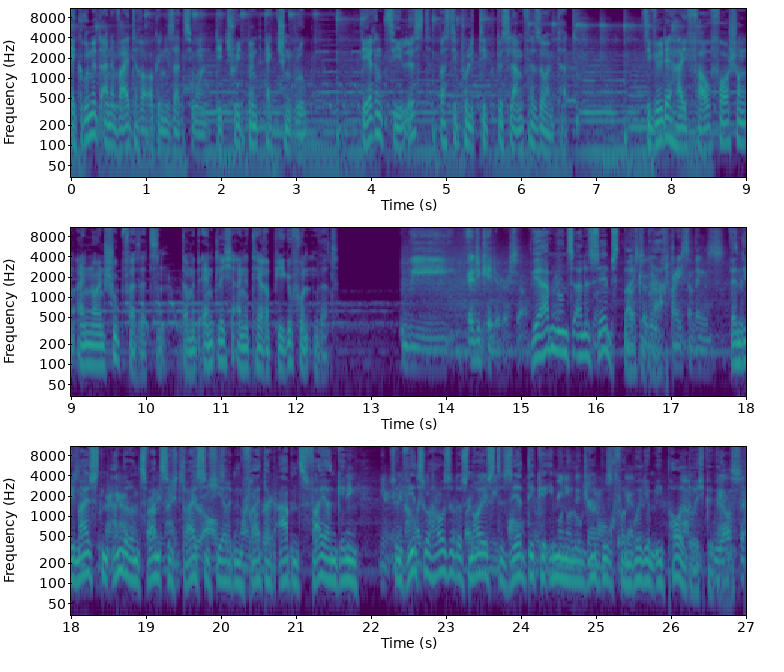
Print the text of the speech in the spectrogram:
Er gründet eine weitere Organisation, die Treatment Action Group. Deren Ziel ist, was die Politik bislang versäumt hat. Sie will der HIV-Forschung einen neuen Schub versetzen, damit endlich eine Therapie gefunden wird. Wir haben uns alles selbst beigebracht. Wenn die meisten anderen 20-, 30-Jährigen also Freitagabends feiern gingen, sind wir zu Hause das neueste sehr dicke Immunologiebuch von William E. Paul durchgegangen. Also,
